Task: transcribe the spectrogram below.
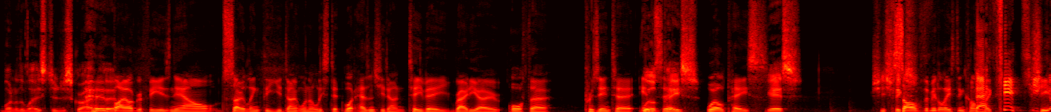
one of the ways to describe Her her. biography is now so lengthy you don't want to list it. What hasn't she done? TV, radio, author, presenter, World peace. world peace, yes, she's fixed. solved the Middle Eastern conflict. That's it, she She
